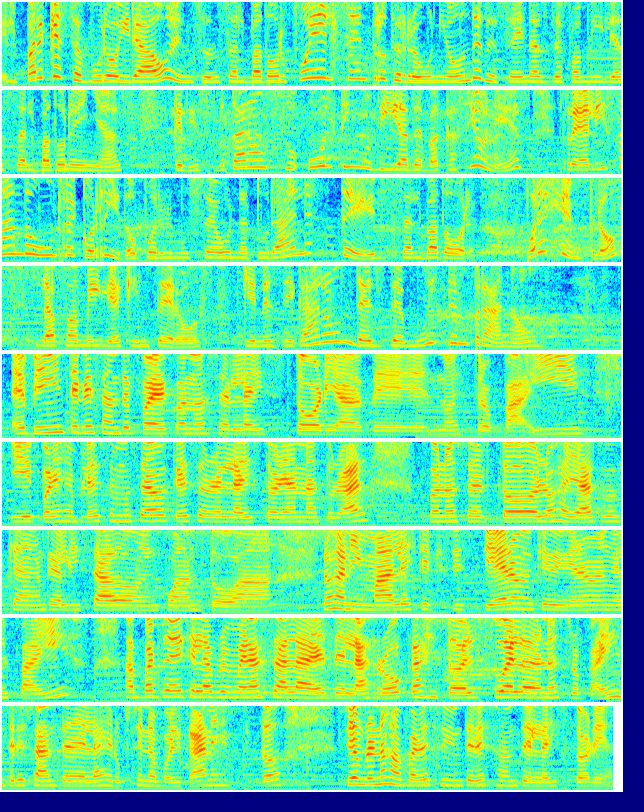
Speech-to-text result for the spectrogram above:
El Parque Saburo Irao en San Salvador fue el centro de reunión de decenas de familias salvadoreñas que disfrutaron su último día de vacaciones realizando un recorrido por el Museo Natural de El Salvador. Por ejemplo, la familia Quinteros, quienes llegaron desde muy temprano. Es bien interesante poder conocer la historia de nuestro país y por ejemplo este museo que es sobre la historia natural, conocer todos los hallazgos que han realizado en cuanto a los animales que existieron y que vivieron en el país. Aparte de que la primera sala es de las rocas y todo el suelo de nuestro país, interesante de las erupciones volcánicas y todo, siempre nos ha parecido interesante la historia.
